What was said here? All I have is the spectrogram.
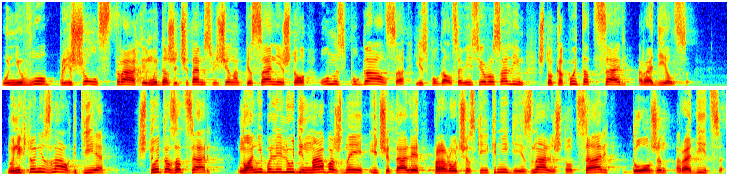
у него пришел страх, и мы даже читаем в Священном Писании, что он испугался, испугался весь Иерусалим, что какой-то царь родился. Но никто не знал, где, что это за царь. Но они были люди набожные и читали пророческие книги, и знали, что царь должен родиться.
